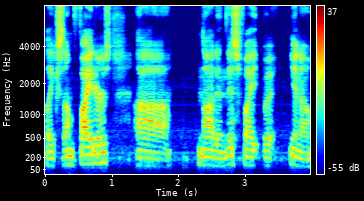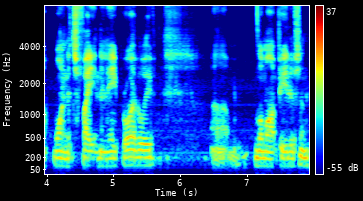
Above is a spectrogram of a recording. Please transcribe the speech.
like some fighters. Uh, not in this fight, but you know, one that's fighting in April, I believe. Um, Lamont Peterson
